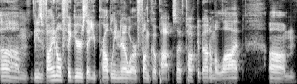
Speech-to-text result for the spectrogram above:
um, these vinyl figures that you probably know are Funko Pops. I've talked about them a lot. Um,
